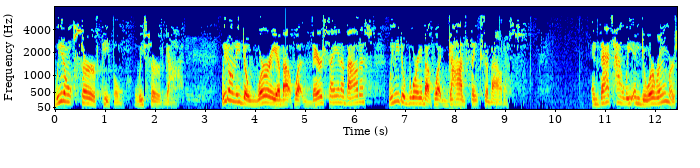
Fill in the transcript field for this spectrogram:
We don't serve people, we serve God. We don't need to worry about what they're saying about us. We need to worry about what God thinks about us. And that's how we endure rumors.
